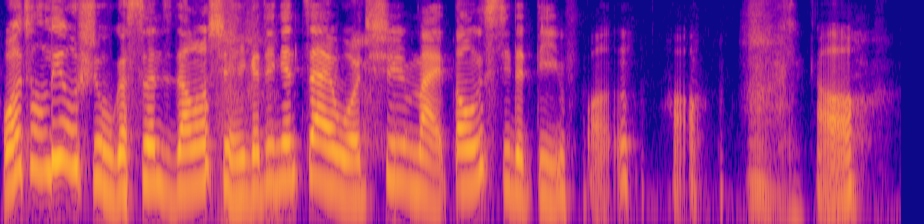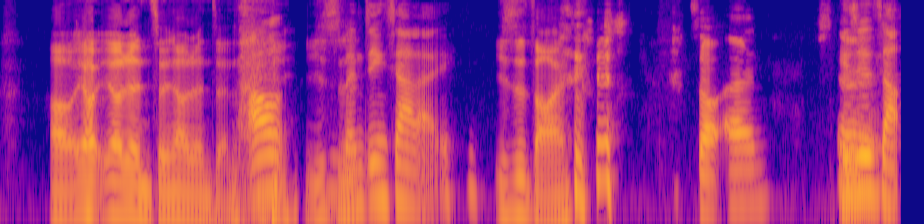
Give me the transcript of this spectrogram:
我要从六十五个孙子当中选一个，今天载我去买东西的地方。好，好，好，要要认真，要认真。好来 医师，冷静下来。医师早安。早安，医师早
